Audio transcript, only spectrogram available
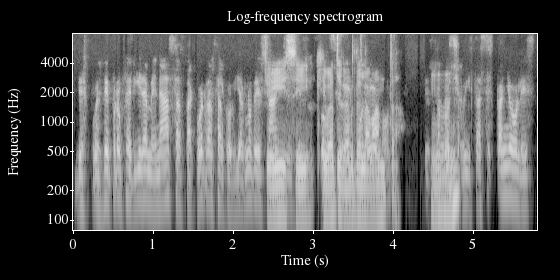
después de proferir amenazas, ¿te acuerdas? Al gobierno de Sánchez. Sí, sí, que iba a tirar de la manta. Que son los chavistas españoles.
